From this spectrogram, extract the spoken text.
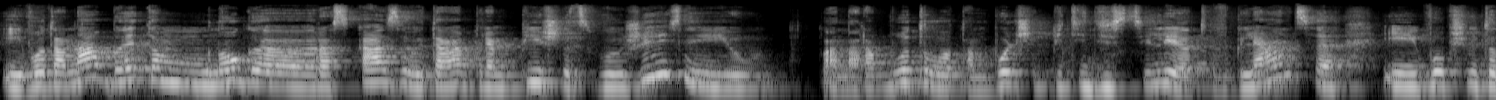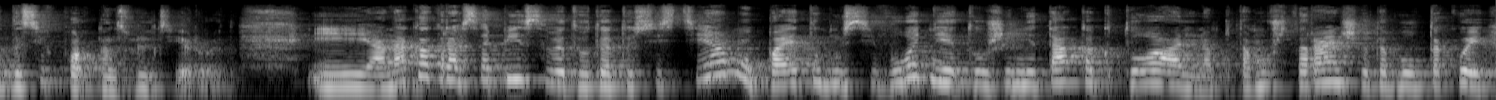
И вот она об этом много рассказывает, она прям пишет свою жизнь, и она работала там больше 50 лет в глянце и, в общем-то, до сих пор консультирует. И она как раз описывает вот эту систему, поэтому сегодня это уже не так актуально, потому что раньше это был такой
